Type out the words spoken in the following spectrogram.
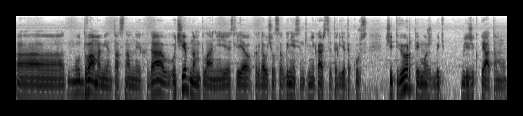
э, ну, два момента основных, да, в учебном плане, если я, когда учился в Гнесинке, мне кажется, это где-то курс четвертый, может быть, ближе к пятому,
